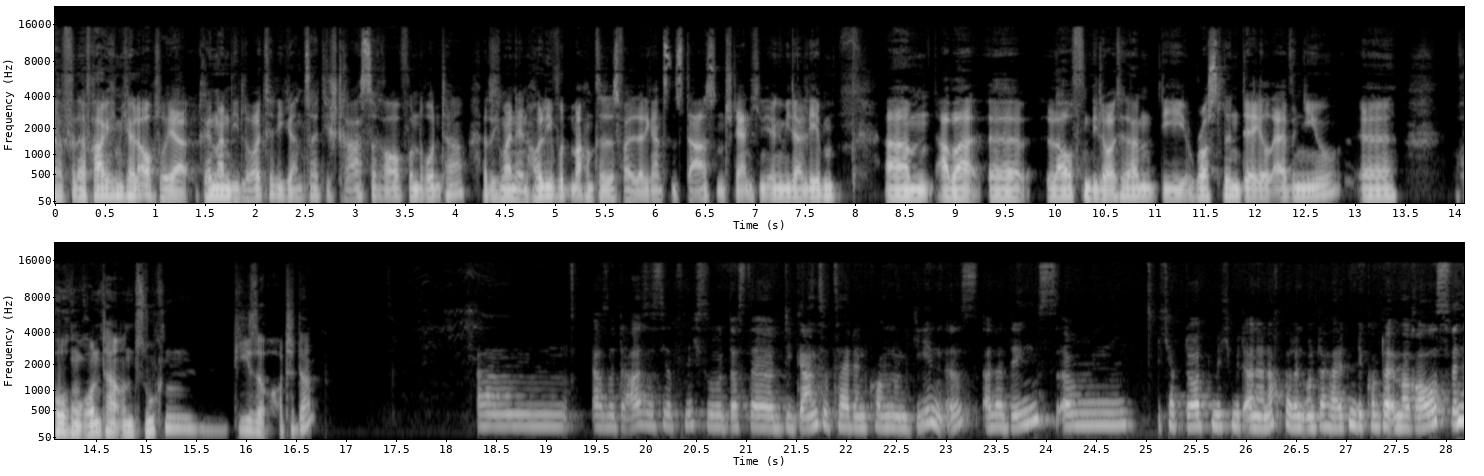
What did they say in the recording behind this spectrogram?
da, da frage ich mich halt auch so, ja, rennen die Leute die ganze Zeit die Straße rauf und runter? Also ich meine, in Hollywood machen sie das, weil da die ganzen Stars und Sternchen irgendwie da leben. Ähm, aber äh, laufen die Leute dann die Roslindale Avenue äh, hoch und runter und suchen diese Orte dann? Ähm, also da ist es jetzt nicht so, dass da die ganze Zeit ein Kommen und Gehen ist. Allerdings, ähm, ich habe dort mich mit einer Nachbarin unterhalten, die kommt da immer raus, wenn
